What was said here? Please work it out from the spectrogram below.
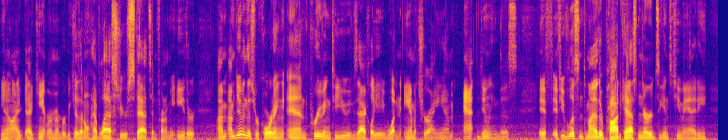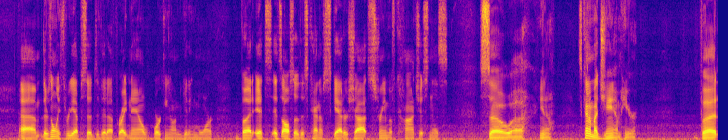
You know, I, I can't remember because I don't have last year's stats in front of me either. I'm, I'm doing this recording and proving to you exactly what an amateur I am at doing this. If, if you've listened to my other podcast, Nerds Against Humanity, um, there's only three episodes of it up right now, working on getting more but it's it's also this kind of scattershot stream of consciousness. So uh, you know, it's kind of my jam here. But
